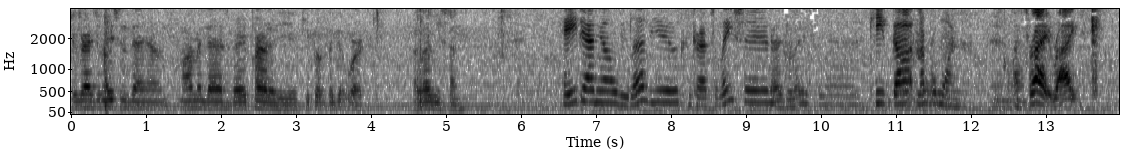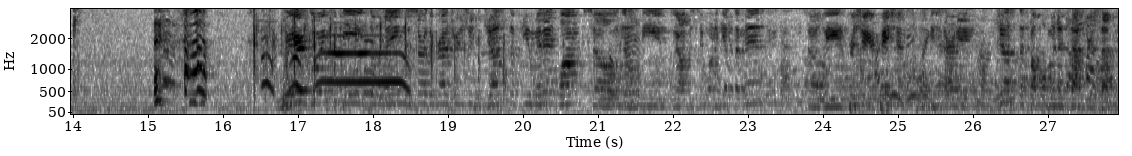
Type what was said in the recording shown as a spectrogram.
Congratulations, Daniel. Mom and Dad is very proud of you. Keep up the good work. I love you, son. Hey, Daniel, we love you. Congratulations. Congratulations. Keep God number one. And, uh, That's right, right? We are going to be delaying the start of the graduation just a few minutes, walk, so it'll be, we obviously want to get them in. So we appreciate your patience. We'll be starting just a couple minutes after seven.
